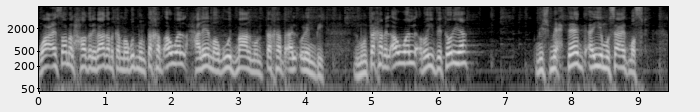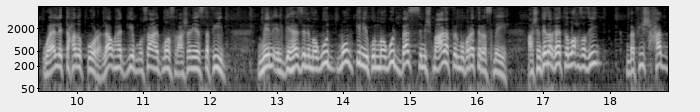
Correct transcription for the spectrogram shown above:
وعصام الحضري بعد ما كان موجود منتخب أول حاليا موجود مع المنتخب الأولمبي. المنتخب الأول روي فيتوريا مش محتاج أي مساعد مصري. وقال لاتحاد الكورة لو هتجيب مساعد مصري عشان يستفيد من الجهاز اللي موجود ممكن يكون موجود بس مش معانا في المباريات الرسمية. عشان كده لغاية اللحظة دي مفيش حد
